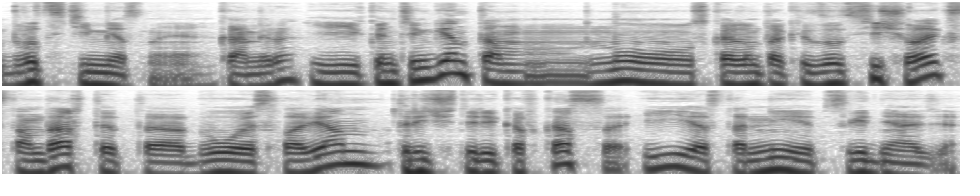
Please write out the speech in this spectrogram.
20-местные а, камеры. И контингент там, ну, скажем так, из 20 человек стандарт это двое славян, 3-4 кавказца и остальные Средняя Азия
